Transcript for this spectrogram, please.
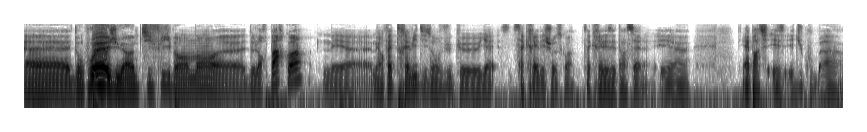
Donc ouais, j'ai eu un petit flip à un moment de leur part, quoi. Mais mais en fait, très vite, ils ont vu que ça crée des choses, quoi. Ça crée des étincelles. Et et à partir et, du coup, bah,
